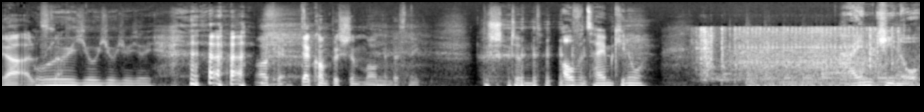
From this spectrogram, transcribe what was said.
Ja, alles klar. Uiuiuiui. Okay, der kommt bestimmt morgen in der Sneak. Bestimmt. Auf ins Heimkino. Heimkino.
